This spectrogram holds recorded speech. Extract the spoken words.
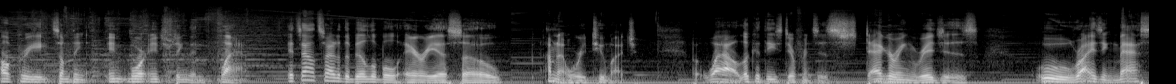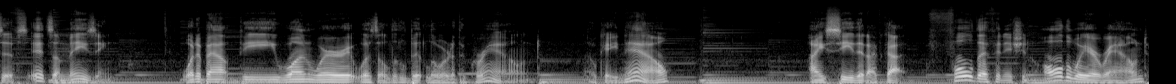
I'll create something in more interesting than flat. It's outside of the billable area, so I'm not worried too much. But wow, look at these differences. Staggering ridges. Ooh, rising massifs. It's amazing. What about the one where it was a little bit lower to the ground? Okay, now I see that I've got full definition all the way around.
